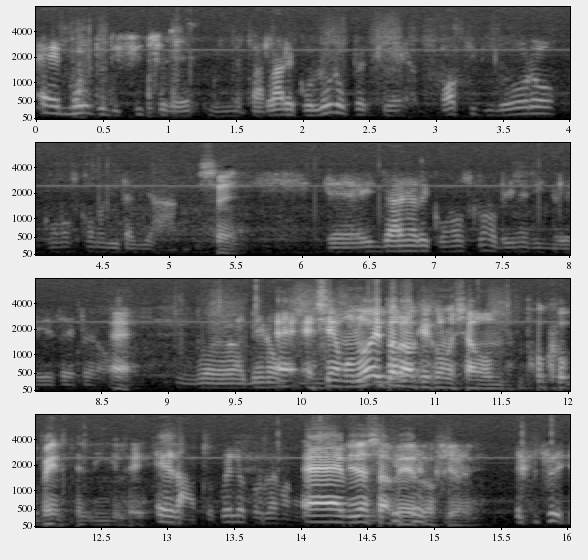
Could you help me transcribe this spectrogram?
è molto difficile parlare con loro perché pochi di loro conoscono l'italiano. Sì eh, in genere conoscono bene l'inglese però. Eh. Almeno eh, siamo noi però che conosciamo poco bene l'inglese. Esatto, quello è il problema. Nostro. Eh, bisogna saperlo, Fiore. sì.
